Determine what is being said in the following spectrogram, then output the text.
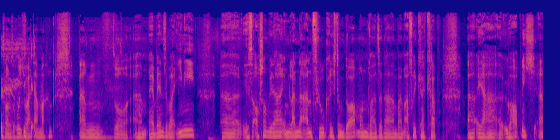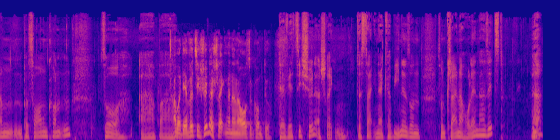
Sollen sie ruhig weitermachen. Ähm, so, ähm, Herr Benzebaini äh, ist auch schon wieder im Landeanflug Richtung Dortmund, weil sie da beim Afrika Cup äh, ja überhaupt nicht ähm, performen konnten. So, aber. Aber der wird sich schön erschrecken, wenn er nach Hause kommt, du. Der wird sich schön erschrecken, dass da in der Kabine so ein, so ein kleiner Holländer sitzt, ja, ja.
